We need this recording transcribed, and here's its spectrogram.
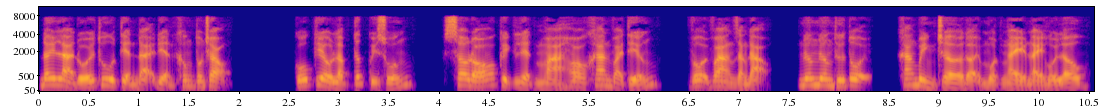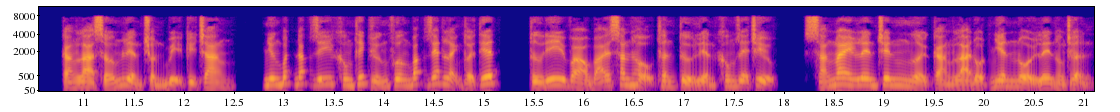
đây là đối thu tiền đại điển không tôn trọng. Cố Kiều lập tức quỳ xuống, sau đó kịch liệt mà ho khan vài tiếng, vội vàng giảng đạo, nương nương thứ tội, Khang Bình chờ đợi một ngày này hồi lâu, càng là sớm liền chuẩn bị kỵ trang, nhưng bất đắc dĩ không thích hướng phương Bắc rét lạnh thời tiết, từ đi vào bãi săn hậu thân tử liền không dễ chịu, sáng nay lên trên người càng là đột nhiên nổi lên hồng trần.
